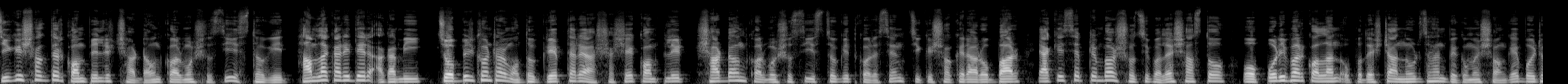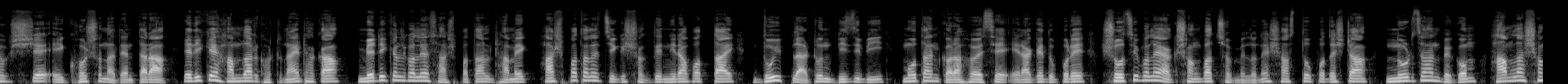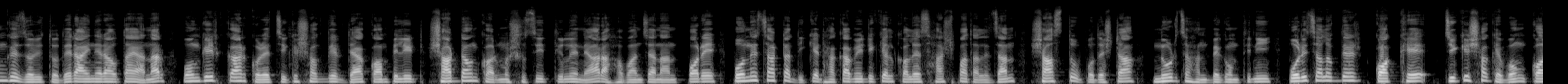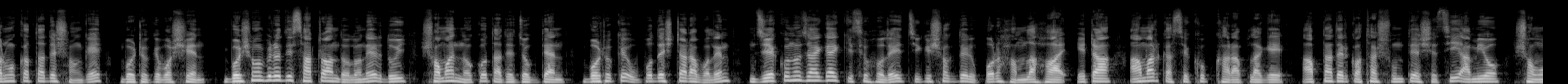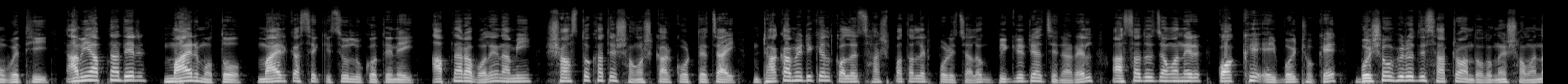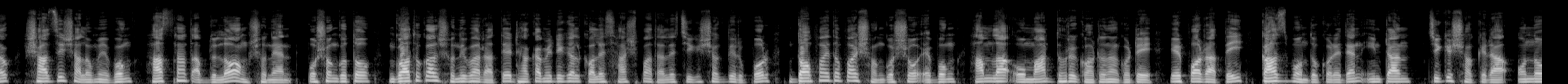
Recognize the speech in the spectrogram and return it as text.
চিকিৎসকদের কমপ্লিট শাটডাউন কর্মসূচি স্থগিত। হামলাকারীদের আগামী চব্বিশ ঘণ্টার মধ্যে গ্রেপ্তারের আশ্বাসে কমপ্লিট শাটডাউন কর্মসূচি স্থগিত করেছেন চিকিৎসকেরা রোববার একই সেপ্টেম্বর সচিবালয়ে স্বাস্থ্য ও পরিবার কল্যাণ উপদেষ্টা নূরজাহান বেগমের সঙ্গে বৈঠক শেষে এই ঘোষণা দেন তারা। এদিকে হামলার ঘটনায় ঢাকা মেডিকেল কলেজ হাসপাতাল ঢামেক হাসপাতালের চিকিৎসকদের নিরাপত্তায় দুই প্লাটুন বিজিবি মোতায়েন করা হয়েছে। এর আগে দুপুরে সচিবালয়ে এক সংবাদ সম্মেলনে স্বাস্থ্য উপদেষ্টা নূরজাহান বেগম হামলার সঙ্গে জড়িতদের আইনের আওতায় আনার অঙ্গীকার করে চিকিৎসকদের দেয়া কমপ্লিট শাটডাউন কর্মসূচি তুলে নেওয়ার আহ্বান জানান। পরে পৌনে চারটার দিকে ঢাকা মেডিকেল কলেজ হাসপাতালে যান স্বাস্থ্য উপদেষ্টা নূরজাহান বেগম। তিনি পরিচালকদের কক্ষে চিকিৎসক এবং কর্মকর্তাদের সঙ্গে বৈঠকে বসেন। বৈষম্যবিরোধী ছাত্র আন্দোলনের দুই সমন্বয়কও তাদের যোগ দেন। বৈঠকে উপদেষ্টারা বলেন যে কোনো জায়গায় কিছু হলে চিকিৎসকদের উপর হামলা হয়। এটা আমার কাছে খুব খারাপ লাগে। আপনাদের কথা শুনতে এসেছি, আমিও সমবেথী আমি আপনাদের মায়ের মতো মায়ের কাছে কিছু লুকোতে নেই। আপনারা বলেন, আমি স্বাস্থ্য খাতে সংস্কার করতে চাই। ঢাকা মেডিকেল কলেজ হাসপাতালের পরিচালক ব্রিগেডিয়ার জেনারেল আসাদুজ্জামানের কক্ষে এই বৈঠকে বৈষম্যবিরোধী ছাত্র আন্দোলনের সমানক সাজিস আলম এবং হাসনাত আবদুল্লাহ অংশ নেন। প্রসঙ্গত, গতকাল শনিবার রাতে ঢাকা মেডিকেল কলেজ হাসপাতালে চিকিৎসকদের উপর দফায় দফায় সংঘর্ষ এবং হামলা ও মারধরের ঘটনা ঘটে। এরপর রাতেই কাজ বন্ধ করে দেন ইন্টার্ন চিকিৎসকেরা। অন্য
